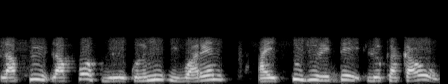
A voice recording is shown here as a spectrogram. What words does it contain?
la, plus, la force de l'économie ivoirienne a toujours été le cacao.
